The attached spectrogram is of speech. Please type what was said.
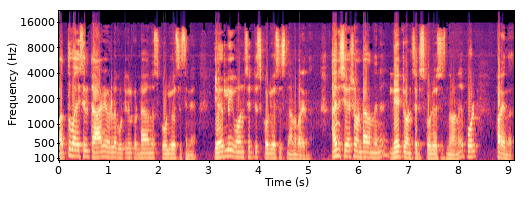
പത്ത് വയസ്സിൽ താഴെയുള്ള കുട്ടികൾക്ക് ഉണ്ടാകുന്ന സ്കോളിയോസിന് ഏർലി ഓൺസെറ്റ് സ്കോളിയോസിസ് എന്നാണ് പറയുന്നത്. അതിനുശേഷം ഉണ്ടാകുന്നതിന് ലേറ്റ് ഓൺസെറ്റ് സ്കോളിയോസിസ് എന്നാണ് ഇപ്പോൾ പറയുന്നത്.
